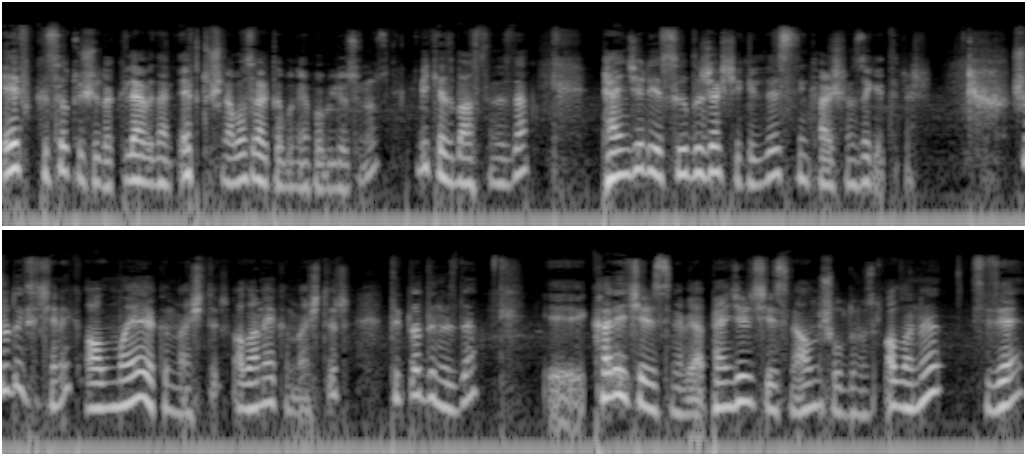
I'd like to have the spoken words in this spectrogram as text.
F kısa tuşu da klavyeden F tuşuna basarak da bunu yapabiliyorsunuz. Bir kez bastığınızda pencereye sığdıracak şekilde sizin karşınıza getirir. Şuradaki seçenek almaya yakınlaştır, alana yakınlaştır. Tıkladığınızda e, kare içerisine veya pencere içerisine almış olduğunuz alanı size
